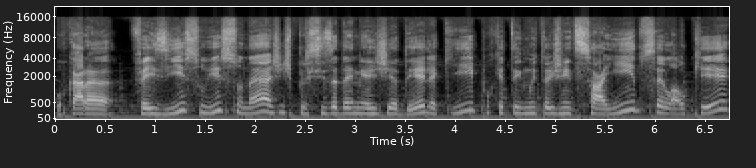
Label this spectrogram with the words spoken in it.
o cara fez isso, isso, né? A gente precisa da energia dele aqui, porque tem muita gente saindo, sei lá o quê.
